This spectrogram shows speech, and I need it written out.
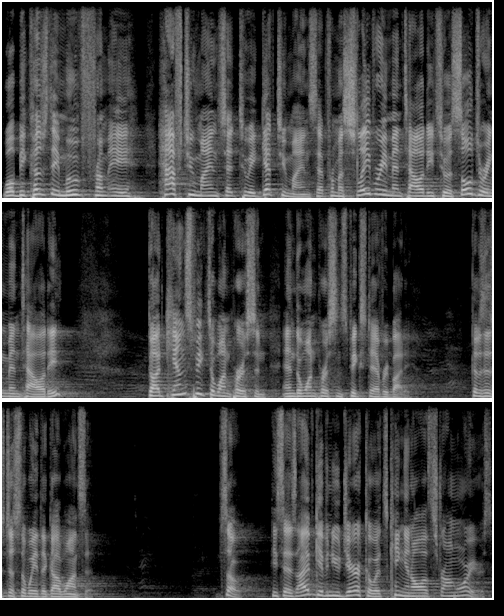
Well, because they moved from a have to mindset to a get to mindset, from a slavery mentality to a soldiering mentality, God can speak to one person and the one person speaks to everybody because it's just the way that God wants it. So he says, I've given you Jericho, its king, and all its strong warriors.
